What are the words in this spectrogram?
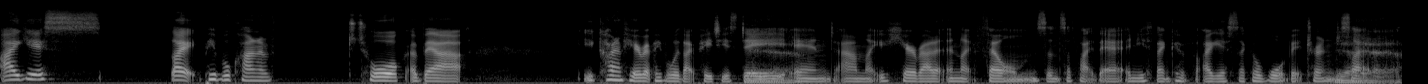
I guess like people kind of talk about. You kind of hear about people with like PTSD, Yeah. and um, like you hear about it in like films and stuff like that, and you think of I guess like a war veteran just Yeah, like yeah, yeah.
